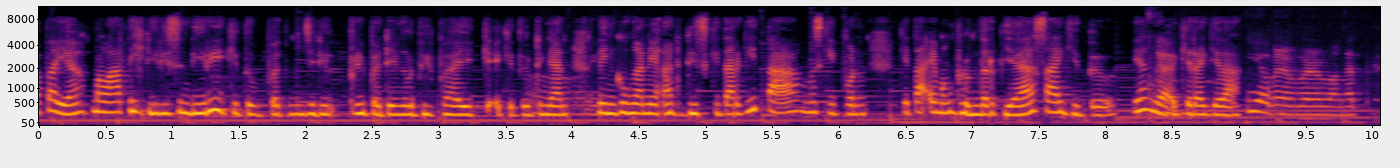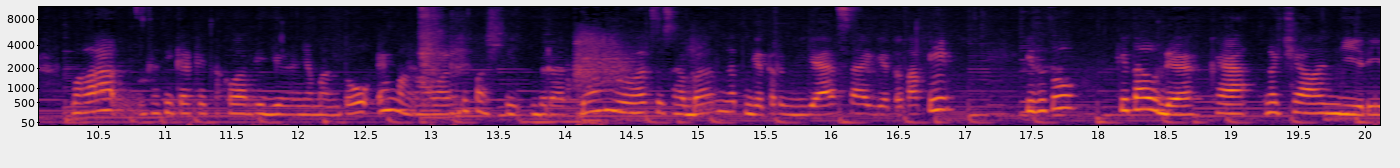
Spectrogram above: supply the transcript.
apa ya melatih diri sendiri gitu buat menjadi pribadi yang lebih baik kayak gitu. Dengan Oh, iya. lingkungan yang ada di sekitar kita meskipun kita emang belum terbiasa gitu. Ya nggak kira-kira? Iya benar-benar banget. Malah ketika kita keluar di zona nyaman tuh emang awalnya tuh pasti berat banget, susah banget, gak terbiasa gitu. Tapi itu tuh kita udah kayak nge-challenge diri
